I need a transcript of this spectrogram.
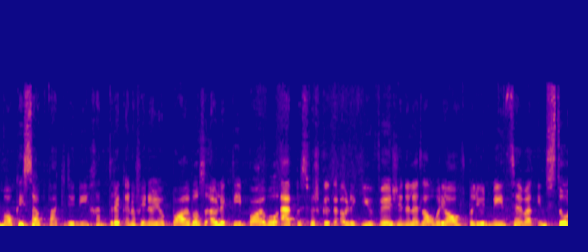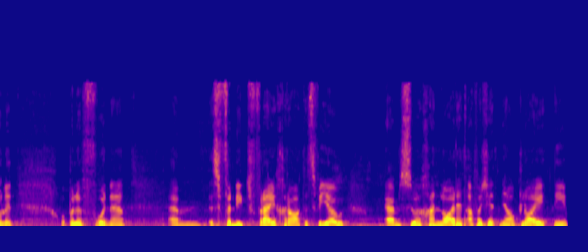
maak nie saak wat jy doen nie, gaan druk in of jy nou jou Bybels oulik die Bible app is verskriklik oulik YouVersion. Hulle het al oor die half miljoen mense wat install het op hulle fone. Ehm um, is verniet vry gratis vir jou. Ehm um, so gaan laai dit af as jy dit nie al klaar het nie.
